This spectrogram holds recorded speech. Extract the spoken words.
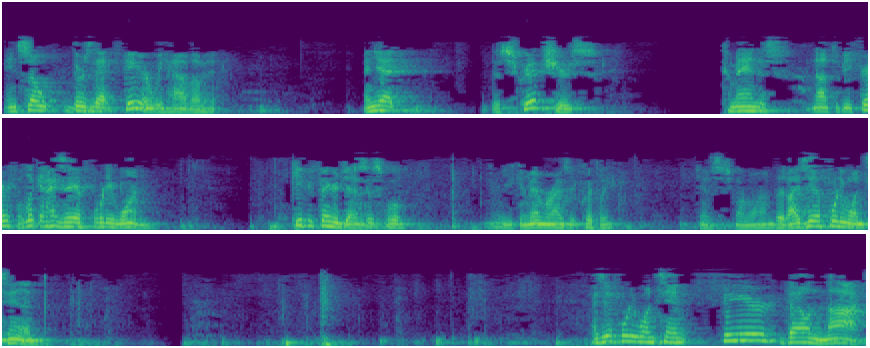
And so there's that fear we have of it. And yet, the scriptures command us not to be fearful. Look at Isaiah 41. Keep your finger, Genesis. We'll, you can memorize it quickly. Genesis 1 1. But Isaiah 41:10 Isaiah 41:10, fear thou not.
